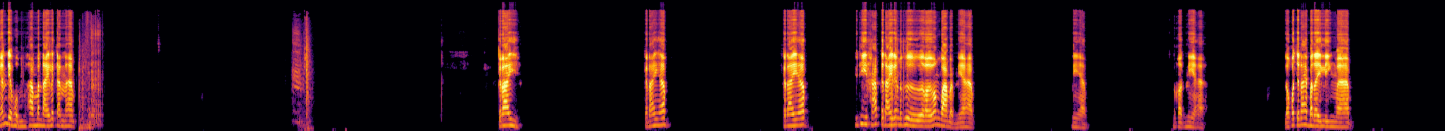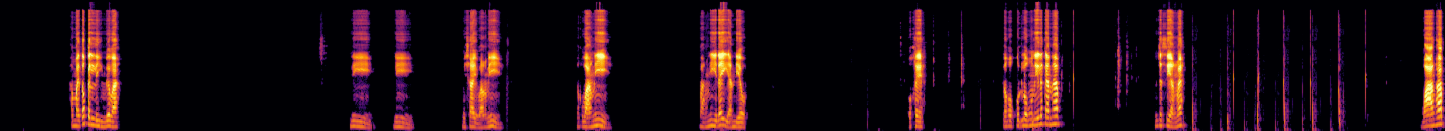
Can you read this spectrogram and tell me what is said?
งั้นเดี๋ยวผมทำบันไดแล้วกันนะครับ กระไดกระไดครับ กระไดครับ วิธีครับกระไดเนี่ยก็คือ เราต้องวางแบบนี้ครับ นี่ครับ แล้วก็เนี่ยฮะเราก็จะได้บันไดลิงมาครับำไมต้องเป็นลิงด้วยวะ นี่ นี่ ไม่ใช่วางนี่แล้วก็วางนี่ วางนี่ได้อีกอันเดียว โอเค เราขอขุดลงตรงนี้แล้วกันครับ มันจะเสี่ยงไหม วางครับ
